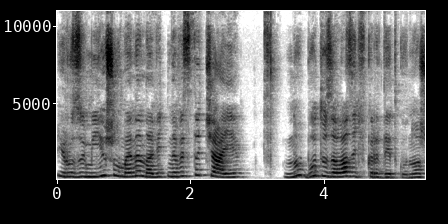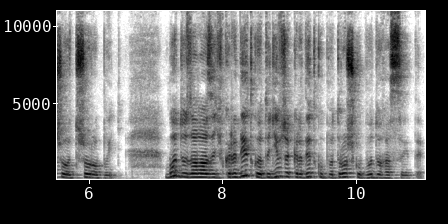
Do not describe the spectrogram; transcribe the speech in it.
і розумію, що в мене навіть не вистачає. Ну, буду залазити в кредитку. Ну, а що, робити? Буду залазити в кредитку, а тоді вже кредитку потрошку буду гасити.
